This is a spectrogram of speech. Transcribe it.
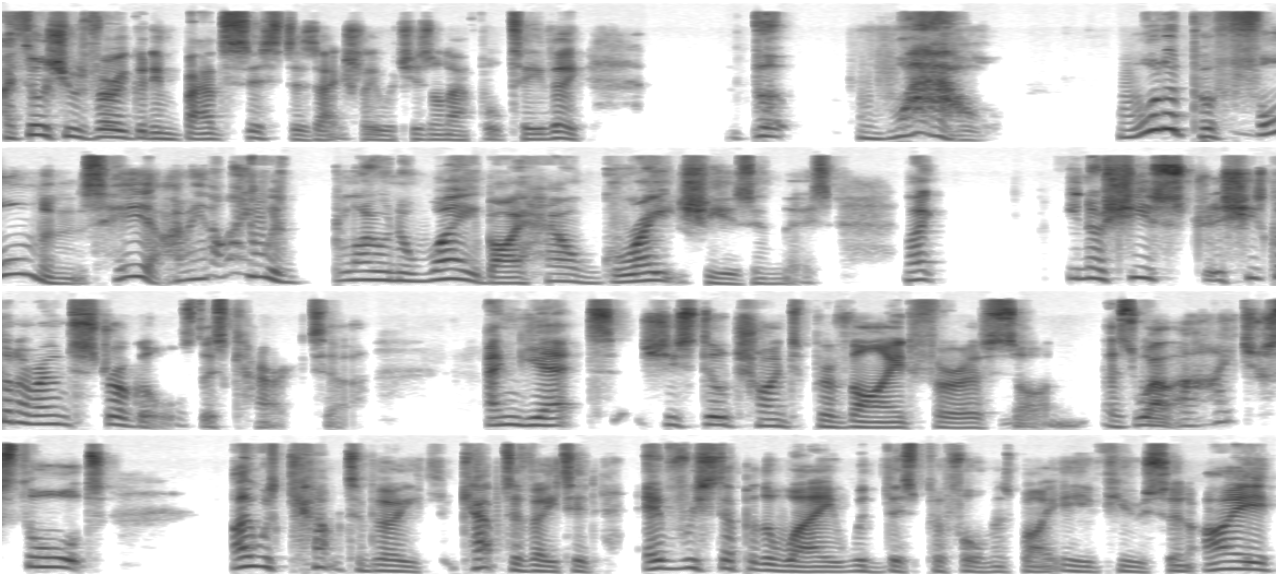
I thought she was very good in Bad Sisters, actually, which is on Apple TV. But wow, what a performance here! I mean, I was blown away by how great she is in this. Like, you know, she's she's got her own struggles, this character, and yet she's still trying to provide for her son as well. I just thought I was captivated captivated every step of the way with this performance by Eve Hewson. I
